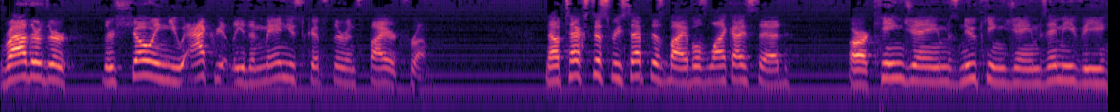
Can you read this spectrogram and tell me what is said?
Rather, they're, they're showing you accurately the manuscripts they're inspired from. Now, Textus Receptus Bibles, like I said, are King James, New King James, MEV,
